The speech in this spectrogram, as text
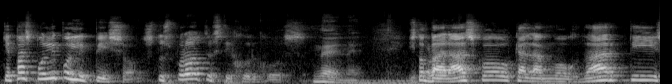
και πας πολύ πολύ πίσω στους πρώτους τυχουργούς. Ναι, ναι. Στον Παράσκο, Καλαμογδάρτη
